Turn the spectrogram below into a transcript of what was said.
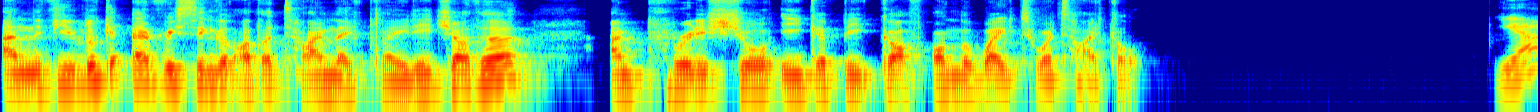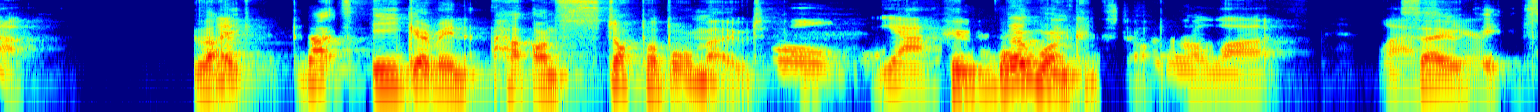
and if you look at every single other time they've played each other, I'm pretty sure Iga beat Gauff on the way to a title. Yeah. Like yep. that's Iga in her unstoppable mode. Well, yeah. Who no one could stop. a lot last so year. it's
